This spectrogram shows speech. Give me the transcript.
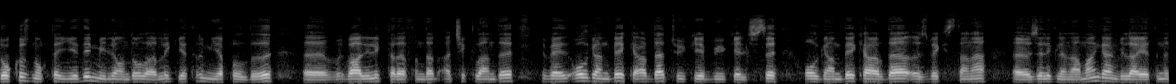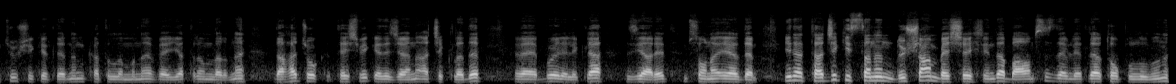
9.7 milyon dolarlık yatırım yapıldığı e, valilik tarafından açıklandı. Ve Olgan Bekar da Türkiye Büyükelçisi Olgan Bekar da Özbekistan'a e, özellikle Namangan vilayetinde Türk şirketlerinin katılımını ve yatırımlarını daha çok teşvik edeceğini açıkladı ve böylelikle ziyaret sona erdi. Yine Tacikistan'ın Duşanbe şehrinde Bağımsız Devletler Topluluğu'nun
